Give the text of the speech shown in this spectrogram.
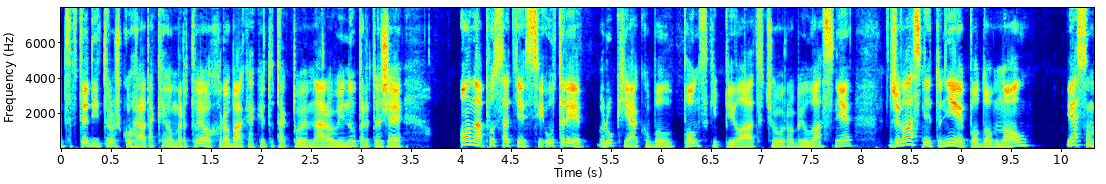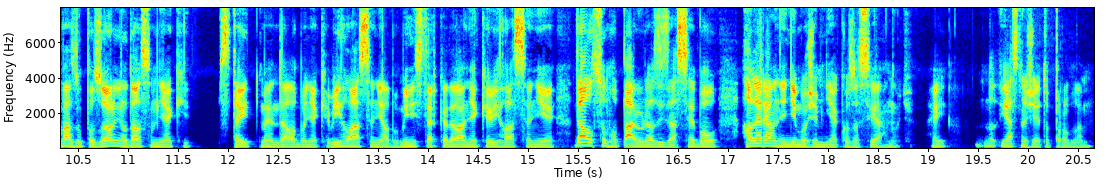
vtedy trošku hrá takého mŕtvého chrobáka, keď to tak poviem na rovinu, pretože ona v podstate si utrie ruky, ako bol ponský pilát, čo urobil vlastne, že vlastne to nie je podobnou. Ja som vás upozornil, dal som nejaký statement alebo nejaké vyhlásenie, alebo ministerka dala nejaké vyhlásenie, dal som ho pár razy za sebou, ale reálne nemôžem nejako zasiahnuť. Hej? No, jasné, že je to problém.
